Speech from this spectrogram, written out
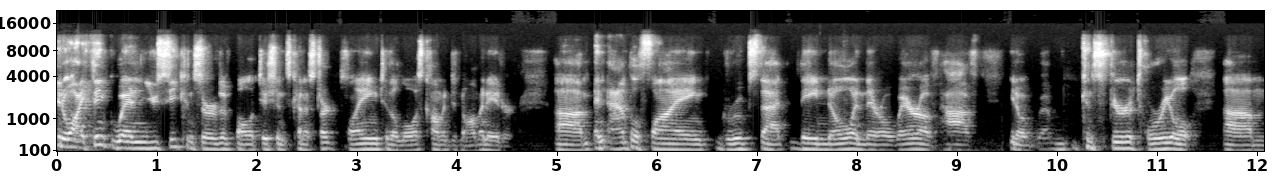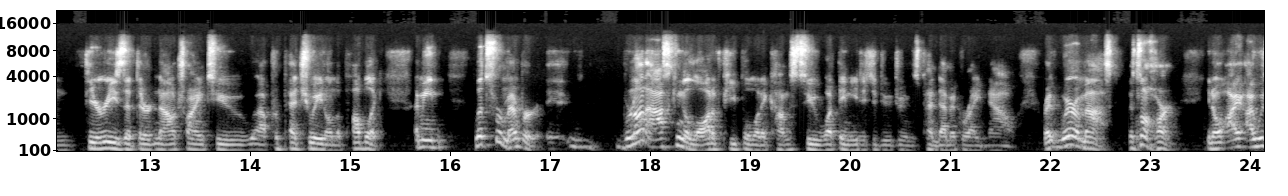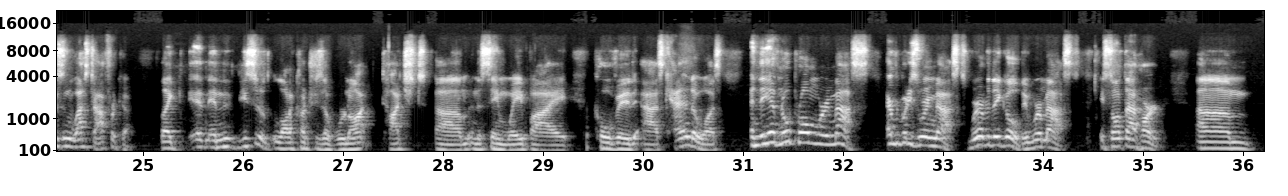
you know, I think when you see conservative politicians kind of start playing to the lowest common denominator um, and amplifying groups that they know and they're aware of have, you know, conspiratorial um, theories that they're now trying to uh, perpetuate on the public. I mean, let's remember, we're not asking a lot of people when it comes to what they needed to do during this pandemic right now, right? Wear a mask. It's not hard. You know, I, I was in West Africa like and, and, these are a lot of countries that were not touched um, in the same way by covid as canada was and they have no problem wearing masks. Everybody's wearing masks. Wherever they go they wear masks. It's not that hard. Um,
